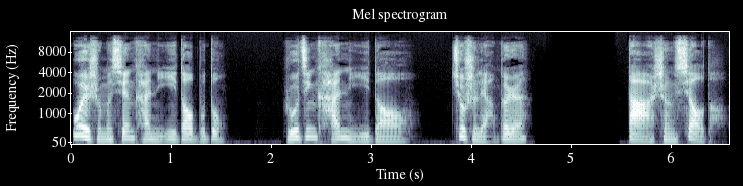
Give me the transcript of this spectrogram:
为什么先砍你一刀不动，如今砍你一刀就是两个人？”大圣笑道：“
